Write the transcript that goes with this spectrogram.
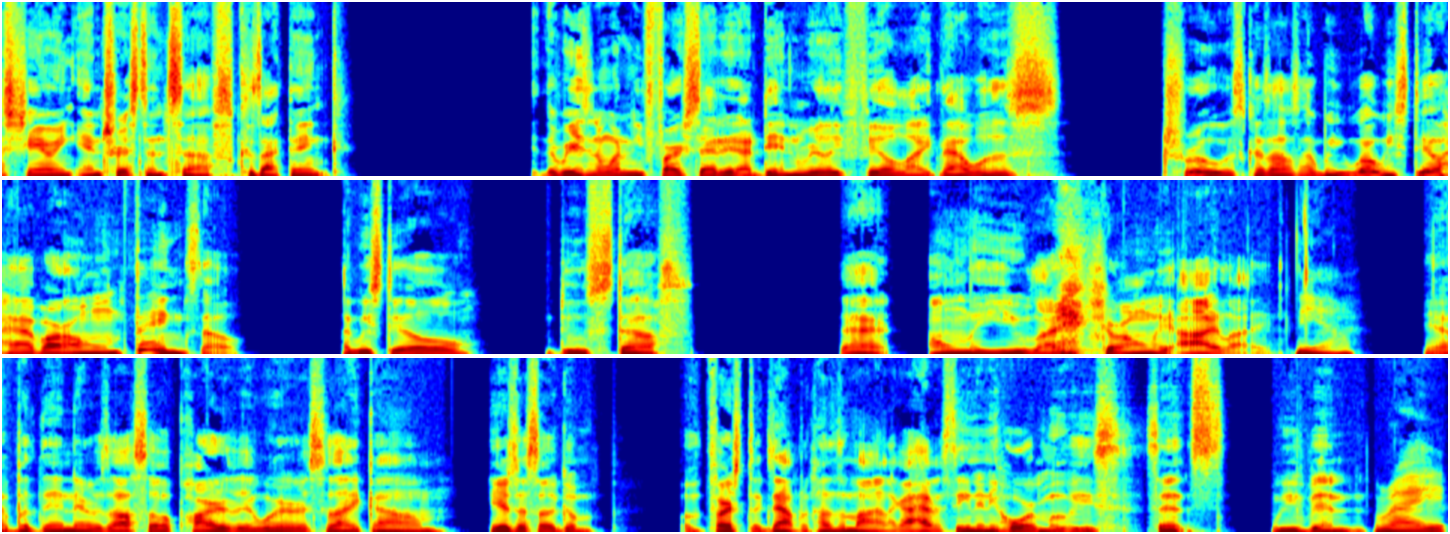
sharing interest and stuff because i think the reason when you first said it i didn't really feel like that was true is because i was like we well we still have our own things though like we still do stuff that only you like or only i like yeah. yeah, but then there was also a part of it where it's like, um, here's just a good first example that comes to mind. Like I haven't seen any horror movies since we've been Right.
